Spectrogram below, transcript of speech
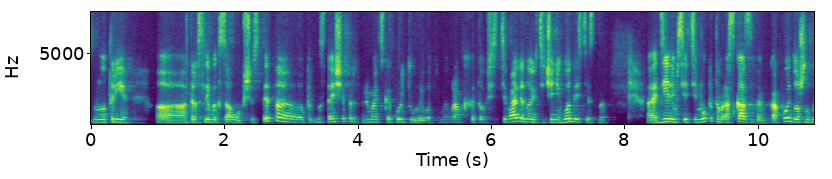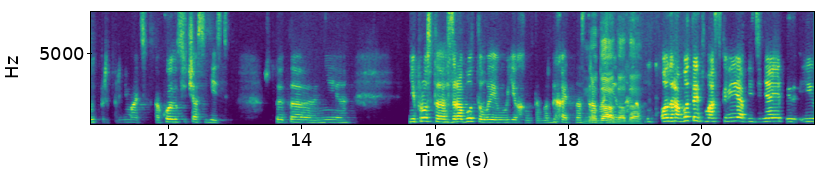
внутри а, отраслевых сообществ. Это настоящая предпринимательская культура. И вот мы в рамках этого фестиваля, ну и в течение года, естественно, а, делимся этим опытом, рассказываем, какой должен быть предприниматель, какой он сейчас есть. Что это не не просто заработал и уехал там отдыхать на острова. Ну да, Нет. да, да. Он работает в Москве, объединяет и, и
